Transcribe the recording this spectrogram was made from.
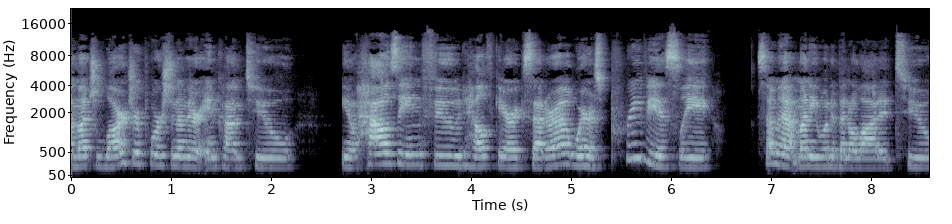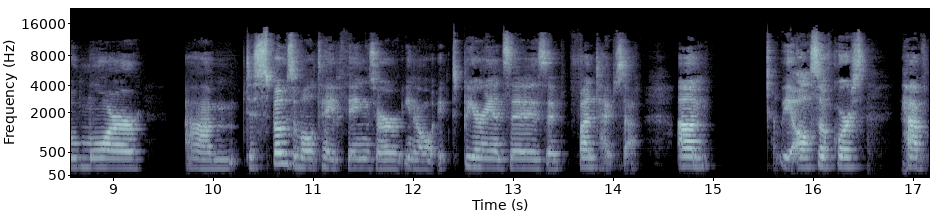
a much larger portion of their income to you know housing food healthcare etc whereas previously some of that money would have been allotted to more um, disposable type things or you know experiences and fun type stuff. Um, we also of course have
